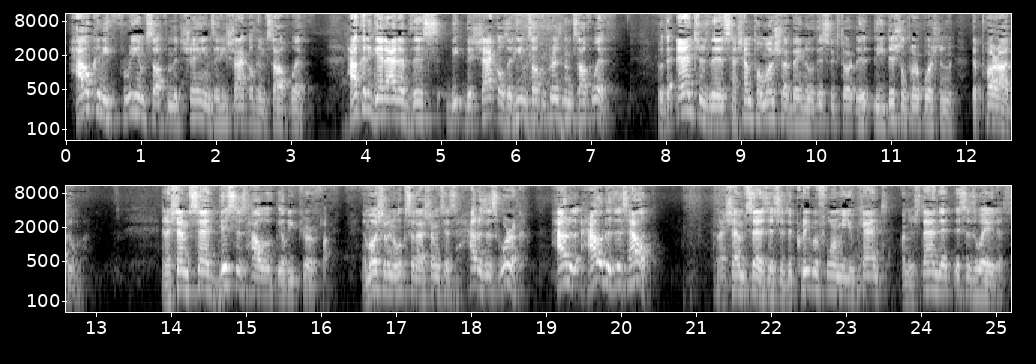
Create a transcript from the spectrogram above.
how can he free himself from the chains that he shackled himself with? How could he get out of this the, the shackles that he himself imprisoned himself with? So the answer is this: Hashem told Moshe Rabbeinu this week's Torah, the, the additional Torah portion, the Para Aduma, and Hashem said, "This is how they'll be purified." And Moshe Rabbeinu looks at Hashem and says, "How does this work? How does how does this help?" And Hashem says, "There's a decree before me. You can't understand it. This is the way it is."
